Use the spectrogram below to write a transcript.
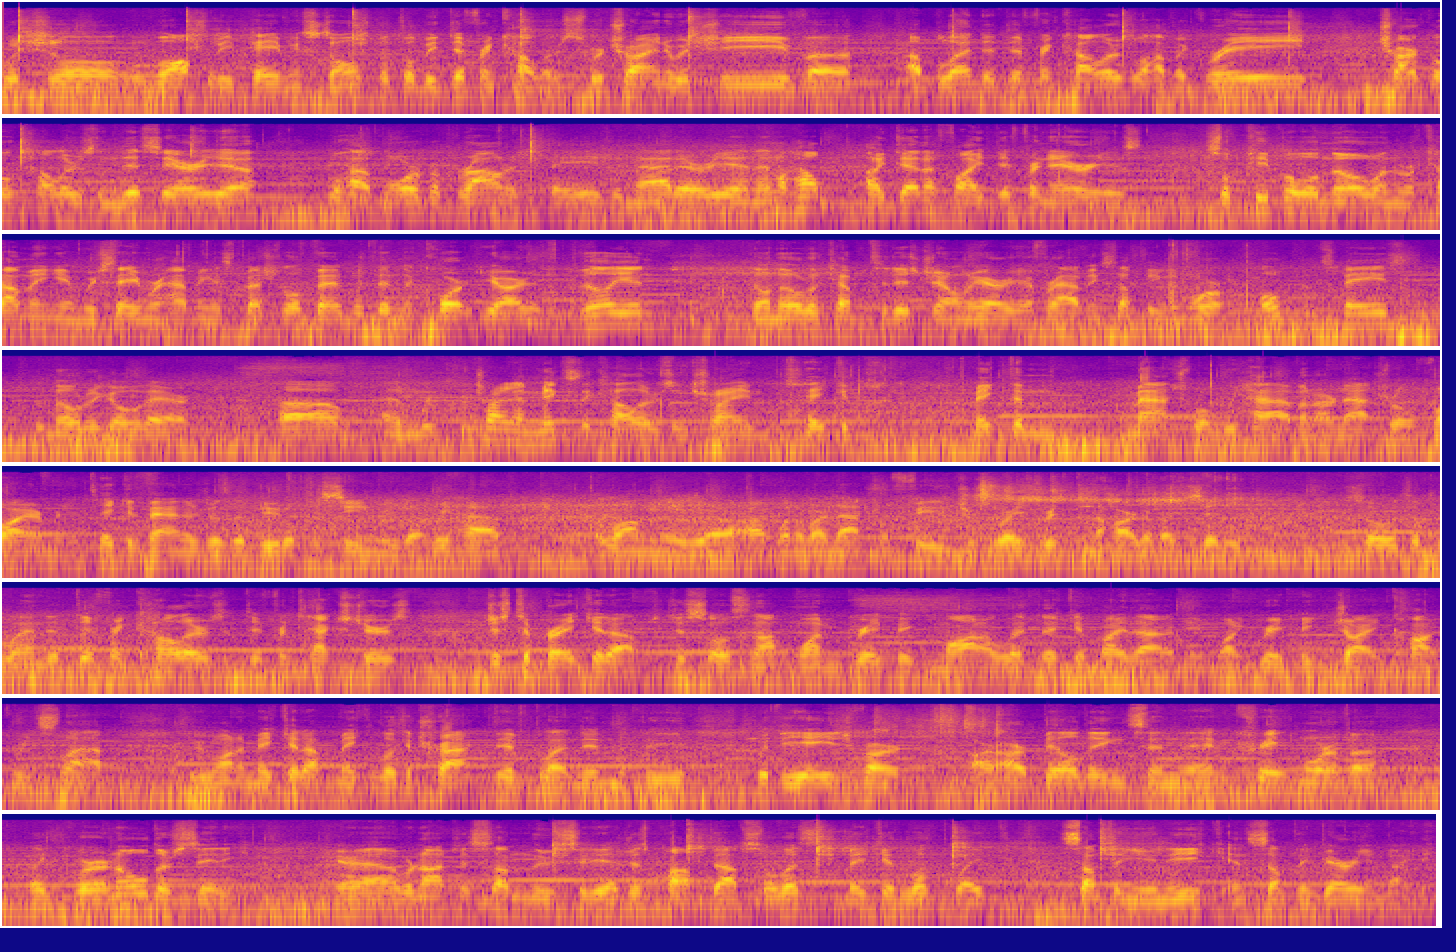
which will, also be paving stones, but they'll be different colors. We're trying to achieve a, a blend of different colors. We'll have a gray, charcoal colors in this area. We'll have more of a brownish beige in that area, and it'll help identify different areas so people will know when we're coming and we're saying we're having a special event within the courtyard of the pavilion, they'll know to come to this general area. If we're having something more open space, they'll know to go there. Um, and we're trying to mix the colors and try and take it, make them match what we have in our natural environment and take advantage of the beautiful scenery that we have along the uh, one of our natural features right, right in the heart of our city. So it's a blend of different colors and different textures just to break it up, just so it's not one great big monolithic, and by that I mean one great big giant concrete slab. We want to make it up, make it look attractive, blend in with the with the age of our, our, our buildings and, and create more of a, like we're an older city. Yeah, we're not just some new city that just popped up, so let's make it look like something unique and something very inviting.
